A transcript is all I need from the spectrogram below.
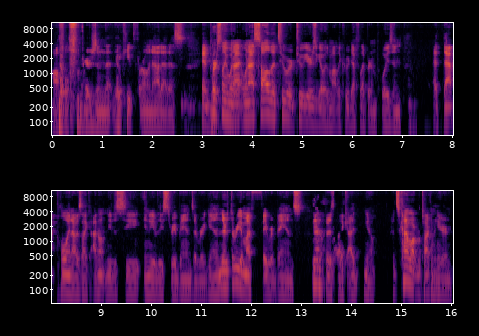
awful version that they keep throwing out at us. And personally, when I when I saw the tour two years ago with Motley Crue, Def Leppard, and Poison, at that point I was like, I don't need to see any of these three bands ever again. And they're three of my favorite bands. Yeah. But it's like I, you know, it's kind of what we're talking here in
